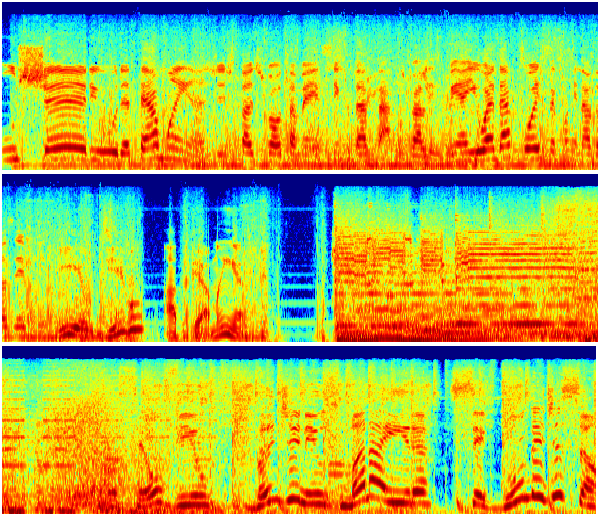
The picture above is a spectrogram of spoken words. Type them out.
Um cheiro, Yuri. Até amanhã. A gente está de volta amanhã às 5 da tarde. Valeu. Vem aí o É da Coisa com o Rinaldo Azevedo. E eu digo até amanhã. Você ouviu Band News Manaíra, segunda edição.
